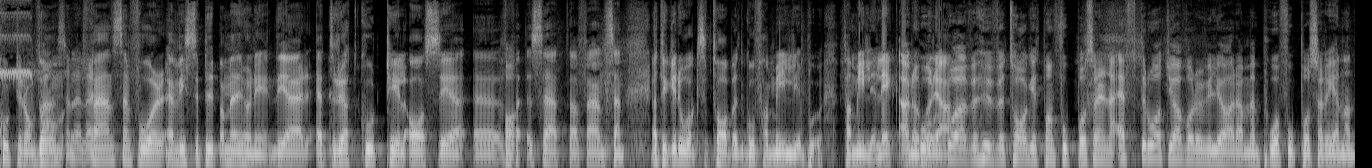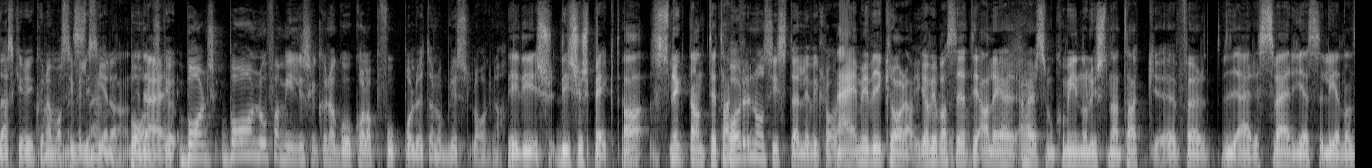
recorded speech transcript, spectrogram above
kort till de fansen eller? Fansen får en visselpipa av mig hörni. Det är ett rött kort till AZ eh, Z-fansen. Jag tycker det är oacceptabelt att gå familj, på familjeläktaren Att och gå, börja... gå överhuvudtaget på en fotbollsarena. Efteråt, gör vad du vill göra men på fotbollsarenan där ska det kunna vara men civiliserat. barn, det där- ska, barn, barn och familjer ska kunna gå och kolla på fotboll utan att bli slagna. Det är dis- disrespect. Ja, snyggt Ante, tack. Har du någon sista eller är vi klara? Nej men vi är klara. Jag vill bara säga till alla er här som kom in och lyssnade, tack eh, för att vi är Sveriges ledande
